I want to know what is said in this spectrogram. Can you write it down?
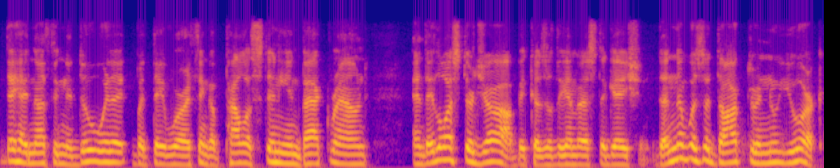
they had nothing to do with it, but they were, I think, a Palestinian background. And they lost their job because of the investigation. Then there was a doctor in New York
